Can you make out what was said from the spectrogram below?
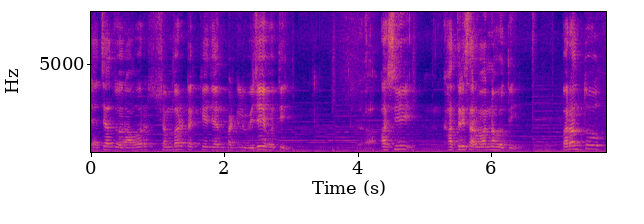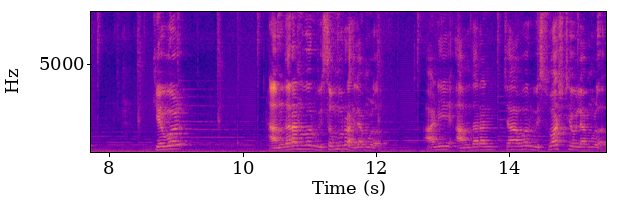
याच्या जोरावर शंभर टक्के जयंत पाटील विजयी होतील अशी खात्री सर्वांना होती. परंतु केवळ आमदारांवर विसंबून राहिल्यामुळं आणि आमदारांच्यावर विश्वास ठेवल्यामुळं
